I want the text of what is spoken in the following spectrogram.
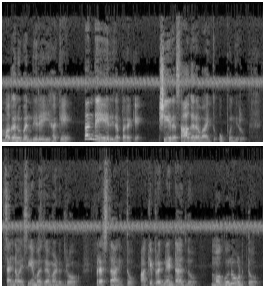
ಮಗನು ಬಂದಿರೆ ಇಹಕೆ ತಂದೆ ಏರಿದ ಪರಕೆ. ಕ್ಷೀರ ಸಾಗರವಾಯಿತು, ಉಪ್ಪು ನೀರು. ಸಣ್ಣ ವಯಸ್ಸಿಗೆ ಮದುವೆ ಮಾಡಿದ್ರು. ಪ್ರಸ್ತ ಆಯಿತು. ಆಕೆ ಪ್ರೆಗ್ನೆಂಟ್ ಆದ್ಲು. ಮಗುನೂ ಹುಟ್ಟಿತು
